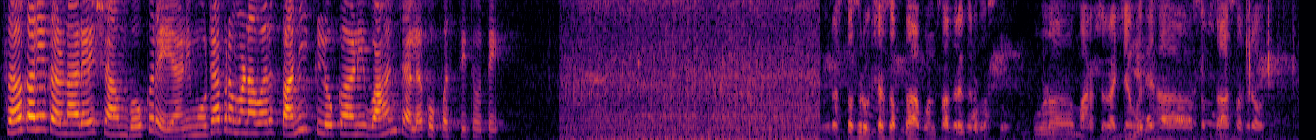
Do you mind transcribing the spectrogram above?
सहकार्य करणारे श्याम भोकरे आणि मोठ्या प्रमाणावर स्थानिक लोक आणि वाहन चालक उपस्थित होते. रस्ता सुरक्षा सप्ताह आपण साजरा करत असतो. पूर्ण महाराष्ट्र राज्यामध्ये हा सप्ताह साजरा होतो.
